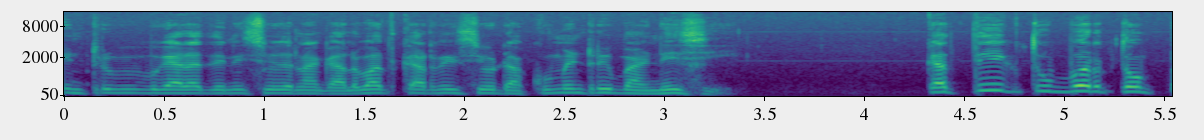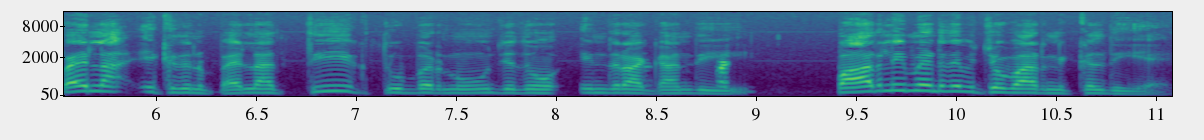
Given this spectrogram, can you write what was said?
ਇੰਟਰਵਿਊ ਵਗੈਰਾ ਦੇਣੀ ਸੀ ਉਹਦੇ ਨਾਲ ਗੱਲਬਾਤ ਕਰਨੀ ਸੀ ਉਹ ਡਾਕੂਮੈਂਟਰੀ ਬਣਨੀ ਸੀ। 31 ਅਕਤੂਬਰ ਤੋਂ ਪਹਿਲਾਂ ਇੱਕ ਦਿਨ ਪਹਿਲਾਂ 30 ਅਕਤੂਬਰ ਨੂੰ ਜਦੋਂ ਇੰਦਰਾ ਗਾਂਧੀ ਪਾਰਲੀਮੈਂਟ ਦੇ ਵਿੱਚੋਂ ਬਾਹਰ ਨਿਕਲਦੀ ਹੈ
